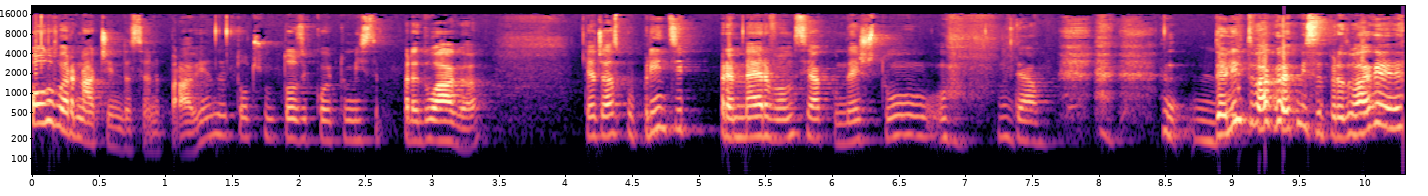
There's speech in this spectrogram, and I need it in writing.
по-добър начин да се направи, а не точно този, който ми се предлага. Така че аз по принцип премервам всяко нещо. Да. Дали това, което ми се предлага е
